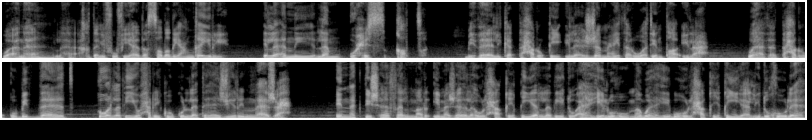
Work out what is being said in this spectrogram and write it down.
وأنا لا أختلف في هذا الصدد عن غيري إلا أني لم أحس قط. بذلك التحرك إلى جمع ثروة طائلة. وهذا التحرك بالذات هو الذي يحرك كل تاجر ناجح. إن اكتشاف المرء مجاله الحقيقي الذي تؤهله مواهبه الحقيقية لدخوله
